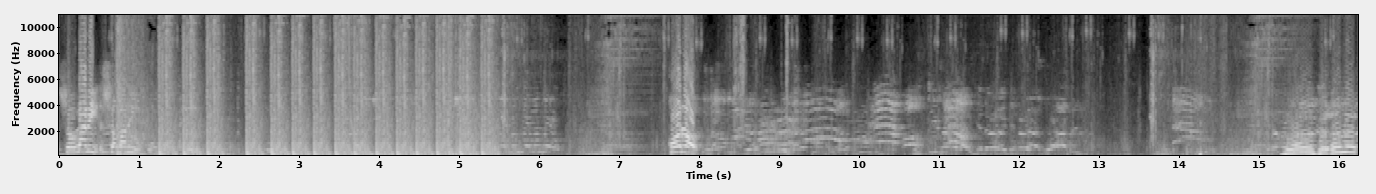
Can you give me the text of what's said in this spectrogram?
Somebody, somebody. Hold up. Let him let him let him let him out. Just keep get it get it. No, get out of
